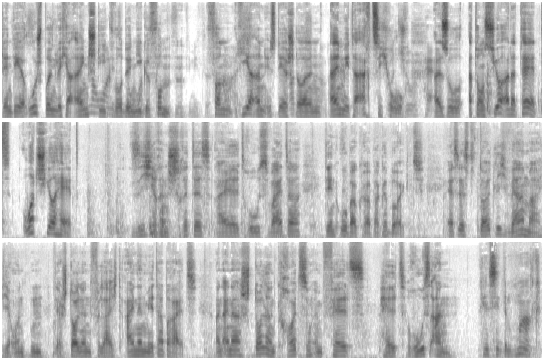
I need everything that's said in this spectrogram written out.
denn der ursprüngliche Einstieg wurde nie gefunden. Von hier an ist der Stollen 1,80 Meter hoch, also attention à la tête, watch your head. Sicheren Schrittes eilt Ruß weiter, den Oberkörper gebeugt. Es ist deutlich wärmer hier unten, der Stollen vielleicht einen Meter breit. An einer Stollenkreuzung im Fels hält Ruß an. You can see the mark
